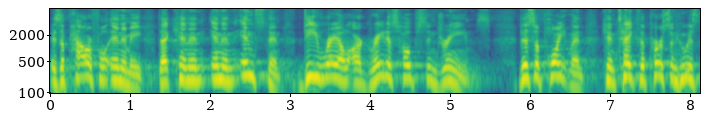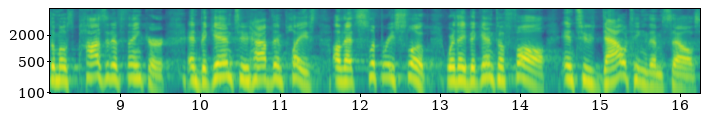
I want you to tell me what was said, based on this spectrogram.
is a powerful enemy that can, in, in, an instant, derail our greatest hopes and dreams. Disappointment can take the person who is the most positive thinker and begin to have them placed on that slippery slope where they begin to fall into doubting themselves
